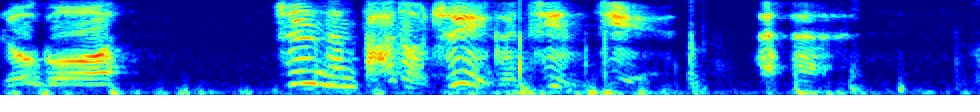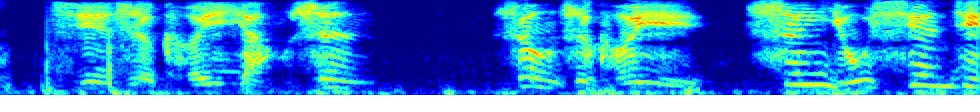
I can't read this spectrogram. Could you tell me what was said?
如果真能达到这个境界，呵呵，岂止可以养生，甚至可以身游仙境，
